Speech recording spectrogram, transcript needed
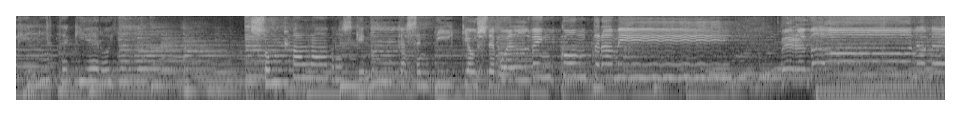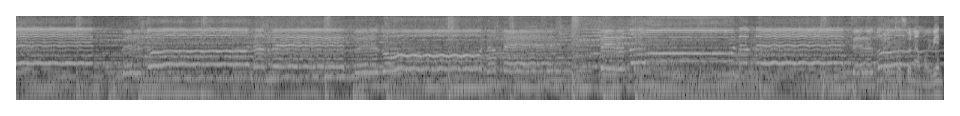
que no te quiero ya. Son palabras que nunca sentí que hoy se vuelven contra mí. Perdóname, perdóname, perdóname, perdóname, perdóname. Esto suena muy bien.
